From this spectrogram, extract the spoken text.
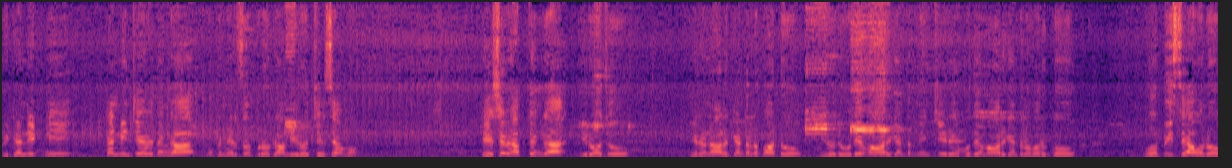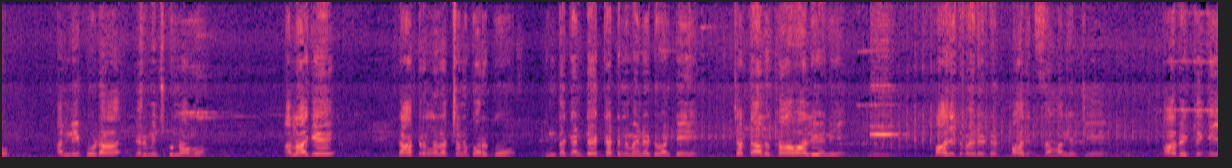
వీటన్నిటిని ఖండించే విధంగా ఒక నిరసన ప్రోగ్రాం ఈరోజు చేశాము. దేశవ్యాప్తంగా ఈరోజు ఇరవై నాలుగు గంటల పాటు ఈరోజు ఉదయం ఆరు గంటల నుంచి రేపు ఉదయం ఆరు గంటల వరకు ఓపీ సేవలు అన్నీ కూడా నిర్మించుకున్నాము. అలాగే డాక్టర్ల రక్షణ కొరకు ఇంతకంటే కఠినమైనటువంటి చట్టాలు కావాలి అని బాధితమైనటువంటి బాధిత సంబంధించి ఆ వ్యక్తికి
